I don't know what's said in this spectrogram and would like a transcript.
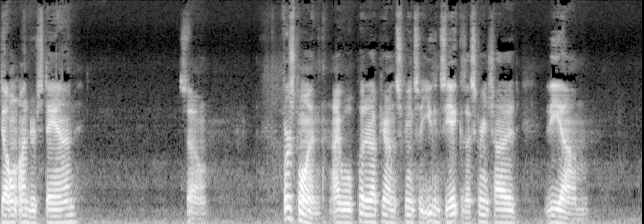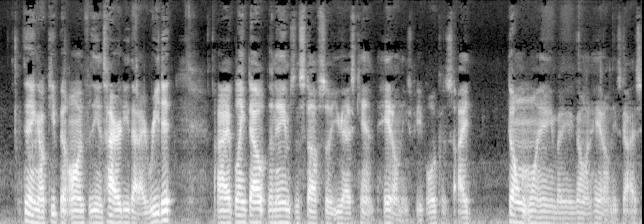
don't understand. So, first one, I will put it up here on the screen so you can see it because I screenshotted the um, thing. I'll keep it on for the entirety that I read it. I blanked out the names and stuff so you guys can't hate on these people because I don't want anybody to go and hate on these guys.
